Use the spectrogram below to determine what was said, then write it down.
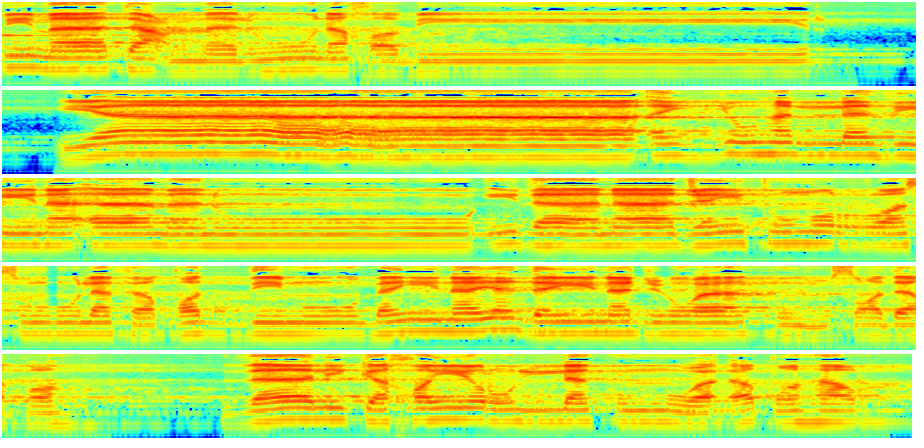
بما تعملون خبير. يا أيها الذين آمنوا إذا ناجيتم الرسول فقدموا بين يدي نجواكم صدقة. ذلك خير لكم وأطهر.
